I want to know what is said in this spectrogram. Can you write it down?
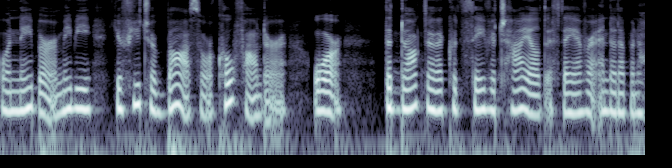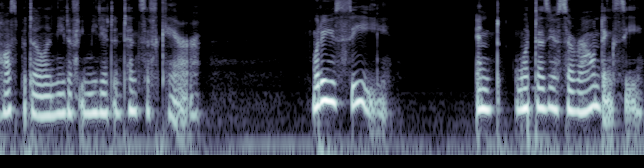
or neighbor, maybe your future boss or co founder, or the doctor that could save your child if they ever ended up in a hospital in need of immediate intensive care? What do you see? And what does your surrounding see?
